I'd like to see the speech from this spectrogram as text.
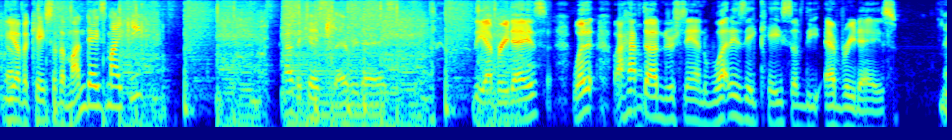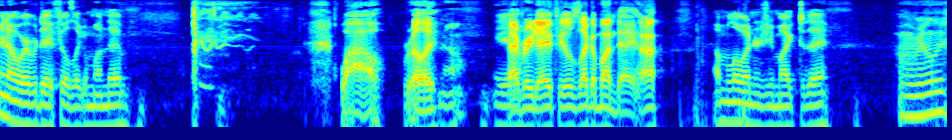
You Yep. have a case of the Mondays, Mikey? I have the case of the everydays. The everydays? What I have to understand what is a case of the everydays? You know, every day feels like a Monday. Wow. Really? You know, yeah. Every day feels like a Monday, huh? I'm low energy, Mike, today. Oh, really?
